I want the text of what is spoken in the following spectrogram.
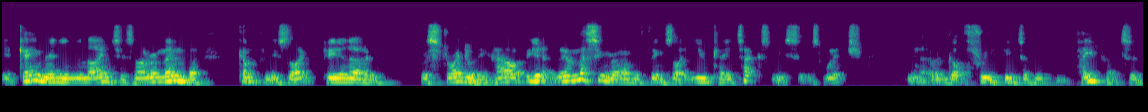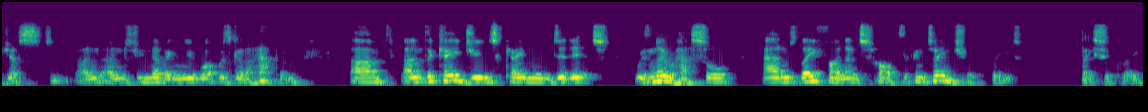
it came in in the 90s, and I remember companies like P&O were struggling. How you know they were messing around with things like UK tax leases, which you know had got three feet of paper to just and, and you never knew what was going to happen. Um, and the KGs came and did it with no hassle, and they financed half the container ship fleet, basically,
